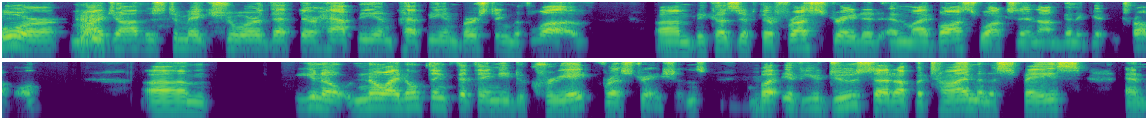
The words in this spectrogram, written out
or my job is to make sure that they're happy and peppy and bursting with love. Um, because if they're frustrated and my boss walks in, I'm going to get in trouble. Um, you know, no, I don't think that they need to create frustrations. But if you do set up a time and a space and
